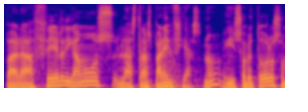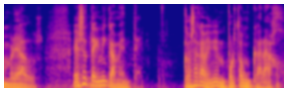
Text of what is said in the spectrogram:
para hacer, digamos, las transparencias, ¿no? Y sobre todo los sombreados. Eso técnicamente, cosa que a mí me importa un carajo.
